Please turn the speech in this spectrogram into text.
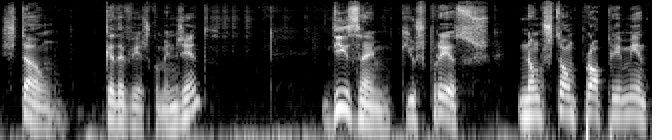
estão cada vez com menos gente. Dizem-me que os preços não estão propriamente,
